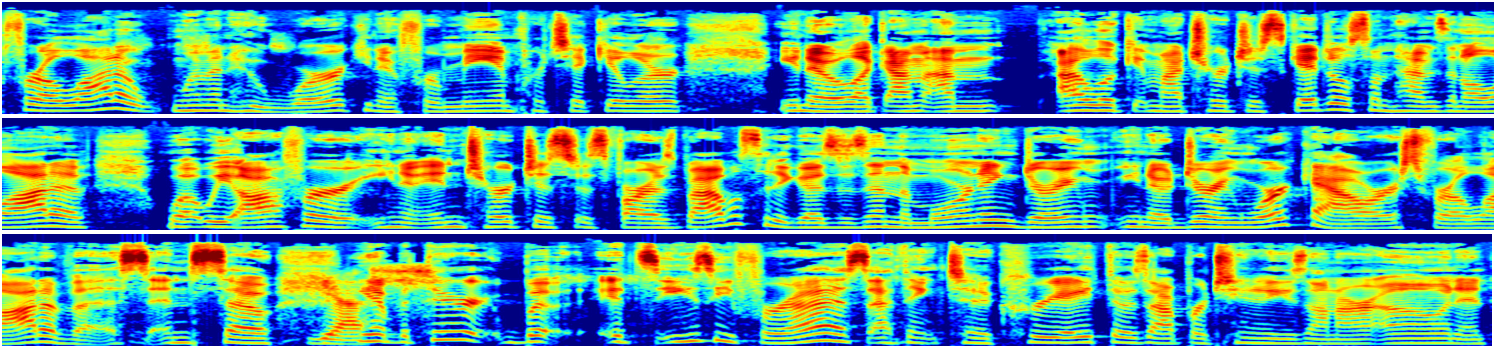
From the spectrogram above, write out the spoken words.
for a lot of women who work, you know, for me in particular, you know, like I'm, I'm, I look at my church's schedule sometimes, and a lot of what we offer, you know, in churches as far as Bible study goes, is in the morning during, you know, during work hours for a lot of us. And so, yeah, you but there, but it's easy for us, I think, to create those opportunities on our own, and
